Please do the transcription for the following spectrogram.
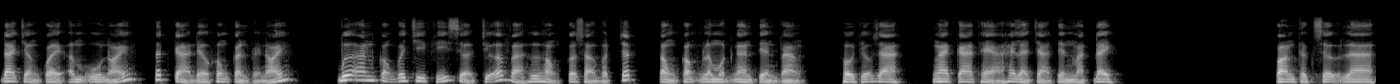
Đại trưởng quầy âm u nói, tất cả đều không cần phải nói. Bữa ăn cộng với chi phí sửa chữa và hư hỏng cơ sở vật chất, tổng cộng là một ngàn tiền vàng. Thôi thiếu gia, ngài ca thẻ hay là trả tiền mặt đây? Còn thực sự là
